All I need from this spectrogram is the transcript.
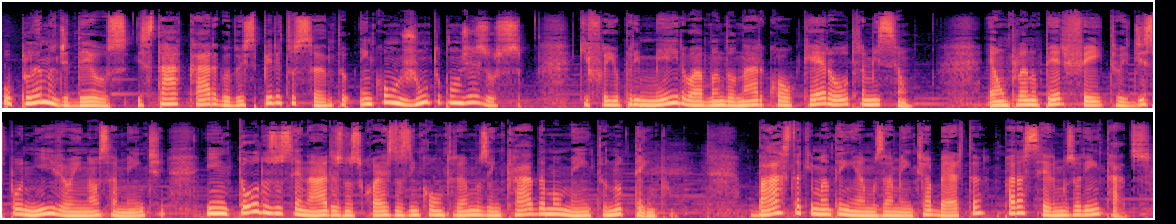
O plano de Deus está a cargo do Espírito Santo em conjunto com Jesus que foi o primeiro a abandonar qualquer outra missão. É um plano perfeito e disponível em nossa mente e em todos os cenários nos quais nos encontramos em cada momento no tempo. Basta que mantenhamos a mente aberta para sermos orientados.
